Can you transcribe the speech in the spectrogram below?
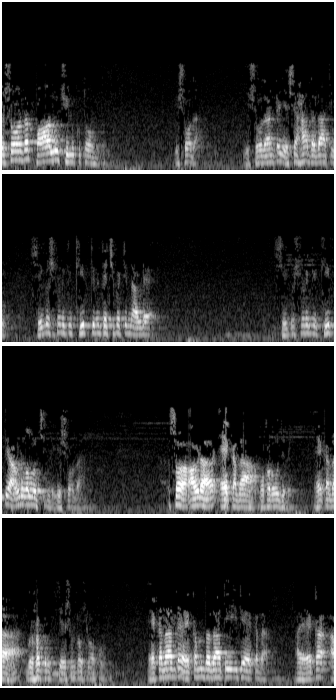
యశోద పాలు చిలుకుతూ ఉంటుంది. యశోద. యశోద అంటే యశ దదాతి. శ్రీకృష్ణుడికి కీర్తిని తెచ్చిపెట్టింది ఆవిడే. శ్రీకృష్ణుడికి కీర్తి ఆవిడ వల్ల వచ్చింది యశోద. సో ఆవిడ ఏకదా ఒక రోజుని. ఏకదా గృహకృత్యేషంతో శ్లోకం. ఏకదా అంటే ఏకం దదాతి ఇది ఏకద. ఆ ఏక ఆ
